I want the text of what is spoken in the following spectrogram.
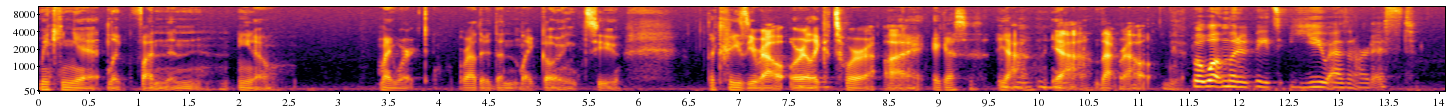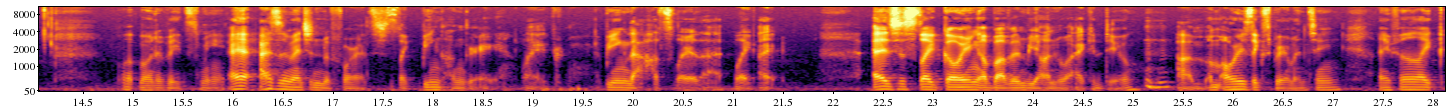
making it look fun and you know my work rather than like going to the crazy route or like a mm-hmm. tour. I, I guess yeah, mm-hmm, mm-hmm. yeah, that route. But what motivates you as an artist? What motivates me? I, as I mentioned before, it's just like being hungry, like being that hustler that like I. It's just like going above and beyond what I could do. Um, I'm always experimenting. I feel like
